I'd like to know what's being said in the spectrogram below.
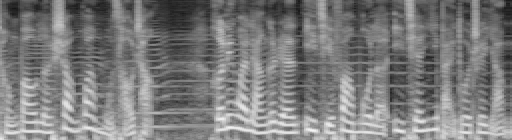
承包了上万亩草场，和另外两个人一起放牧了一千一百多只羊。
